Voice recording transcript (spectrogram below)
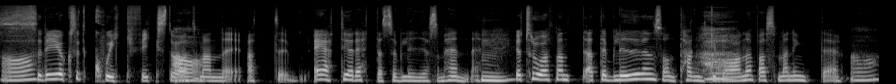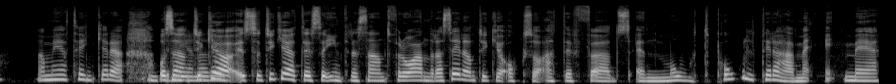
Ja. Så det är också ett quick fix då, ja. att man att äter jag detta så blir jag som henne. Mm. Jag tror att, man, att det blir en sån tankebana fast man inte ja. Ja, men jag tänker det. Och sen tycker jag, så tycker jag att det är så intressant för å andra sidan tycker jag också att det föds en motpol till det här med, med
